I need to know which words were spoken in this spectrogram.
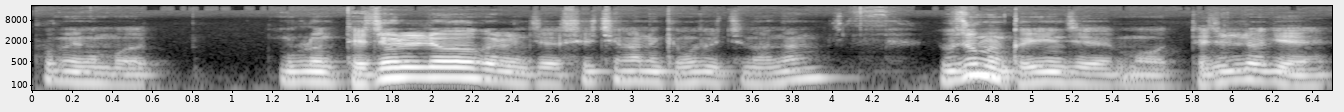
보면은 뭐 물론 대전력을 이제 스위칭하는 경우도 있지만은 요즘은 거의 이제 뭐 대전력에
